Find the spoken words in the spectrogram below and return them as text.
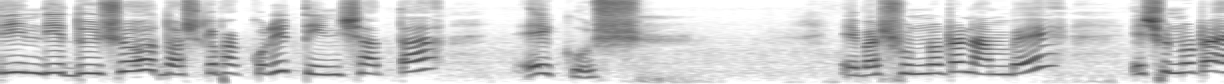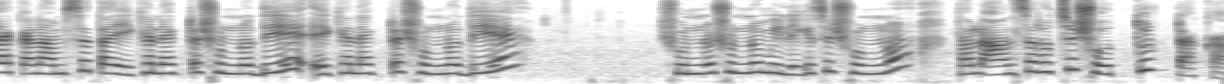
তিন দিয়ে দুইশো দশকে ভাগ করি, তিন সাতা একুশ। এবার শূন্যটা নামবে। এই শূন্যটা একা নামছে, তাই এখানে একটা শূন্য দিয়ে, এখানে একটা শূন্য দিয়ে শূন্য শূন্য মিলে গেছে শূন্য, তাহলে আনসার হচ্ছে সত্তর টাকা।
